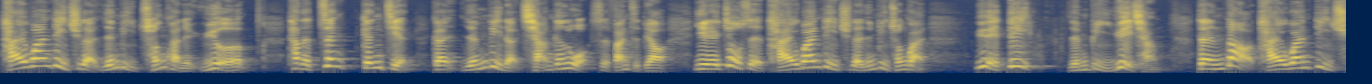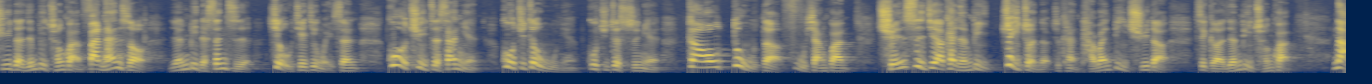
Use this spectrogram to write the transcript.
台湾地区的人民币存款的余额，它的增跟减跟人民币的强跟弱是反指标，也就是台湾地区的人民币存款越低，人民币越强。等到台湾地区的人民币存款反弹的时候，人民币的升值就接近尾声。过去这三年，过去这五年，过去这十年，高度的负相关。全世界要看人民币最准的，就看台湾地区的这个人民币存款。那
